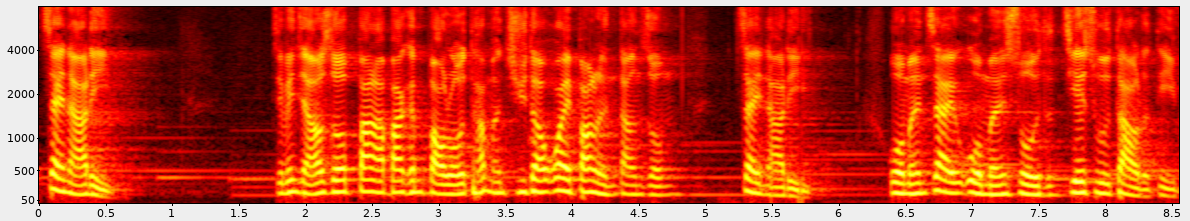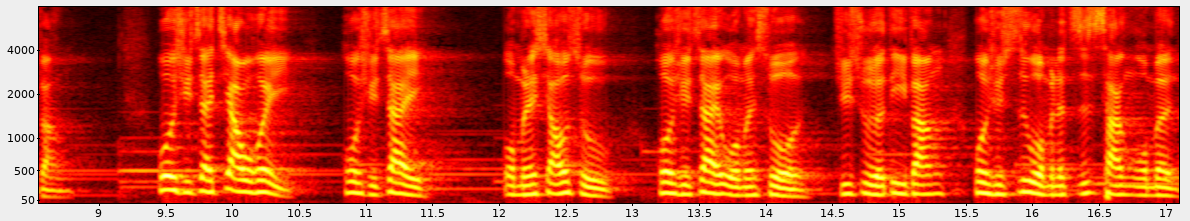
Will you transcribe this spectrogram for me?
在哪里？这边讲到说，巴拉巴跟保罗他们去到外邦人当中，在哪里？我们在我们所接触到的地方，或许在教会，或许在我们的小组，或许在我们所居住的地方，或许是我们的职场，我们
